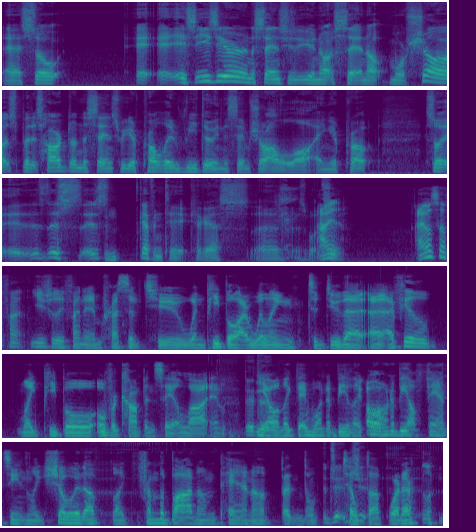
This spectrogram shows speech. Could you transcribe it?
Uh, so it, it's easier in the sense that you're not setting up more shots, but it's harder in the sense where you're probably redoing the same shot a lot, and you're pro. So it's this is mm. give and take, I guess, uh, is what I. I also find, usually find it impressive too when people are willing to do that. I, I feel like people overcompensate a lot, and you know, like they want to be like, "Oh, I want to be all fancy and like show it up like from the bottom, pan up, and don't tilt up, whatever."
